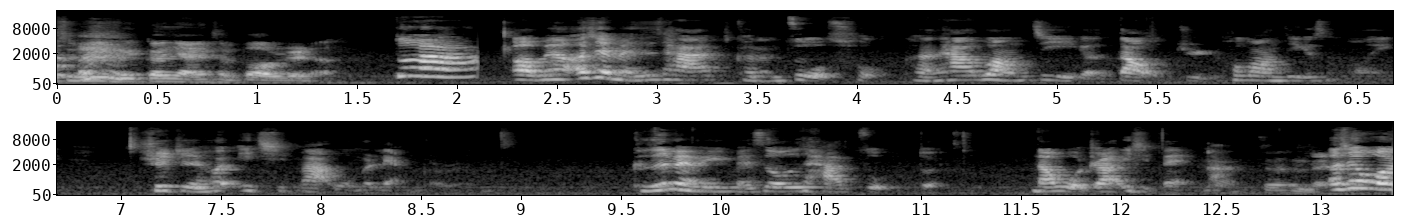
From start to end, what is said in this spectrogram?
是不是跟杨一成抱怨 啊？哦，没有，而且每次他可能做错，可能他忘记一个道具或忘记一个什么东西，学姐会一起骂我们两个人。可是明明每次都是他做不对，然后我就要一起被骂。真的很累而。且我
